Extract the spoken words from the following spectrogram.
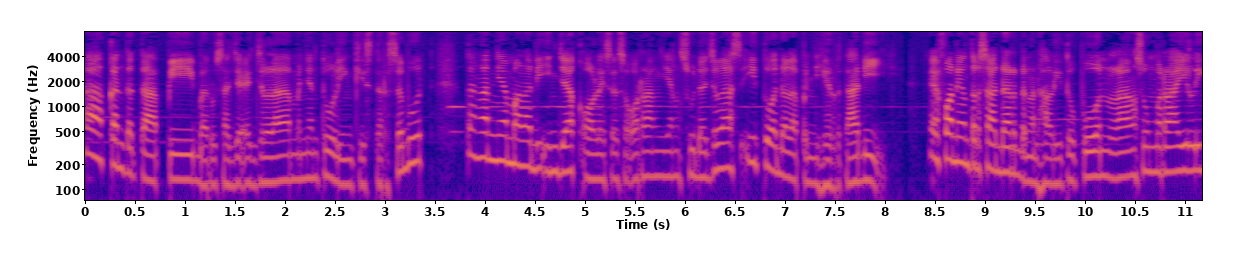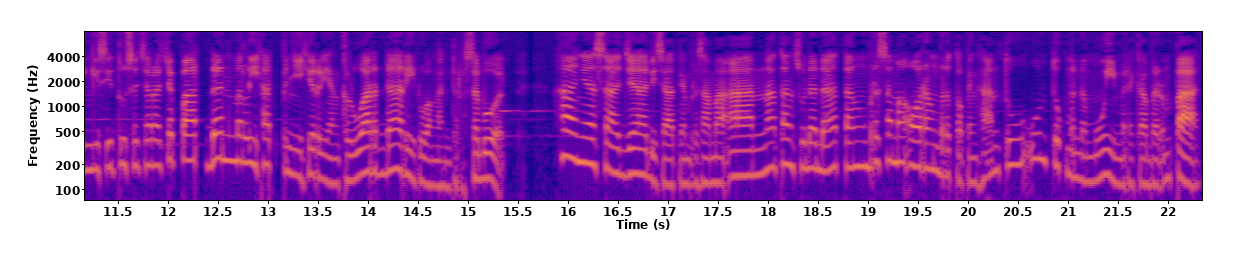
Akan tetapi, baru saja Angela menyentuh linggis tersebut, tangannya malah diinjak oleh seseorang yang sudah jelas itu adalah penyihir tadi. Evan yang tersadar dengan hal itu pun langsung meraih linggis itu secara cepat dan melihat penyihir yang keluar dari ruangan tersebut. Hanya saja di saat yang bersamaan, Nathan sudah datang bersama orang bertopeng hantu untuk menemui mereka berempat.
